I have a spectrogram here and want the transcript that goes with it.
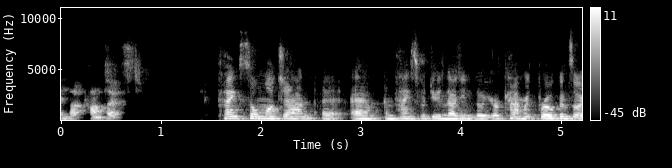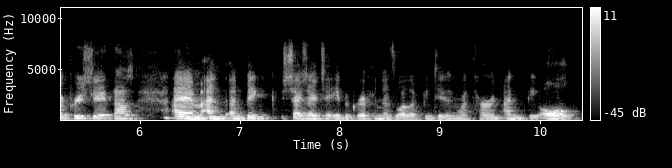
in that context. Thanks so much, Anne, uh, um, and thanks for doing that, even though your camera's broken, so I appreciate that. Um, and, and big shout out to Ava Griffin as well. I've been dealing with her and, and the all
